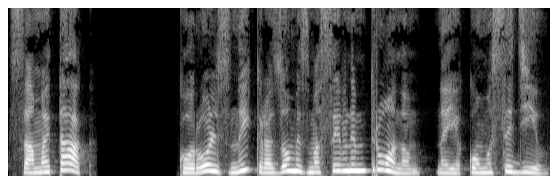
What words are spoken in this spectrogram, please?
Саме так. Король зник разом із масивним троном, на якому сидів.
